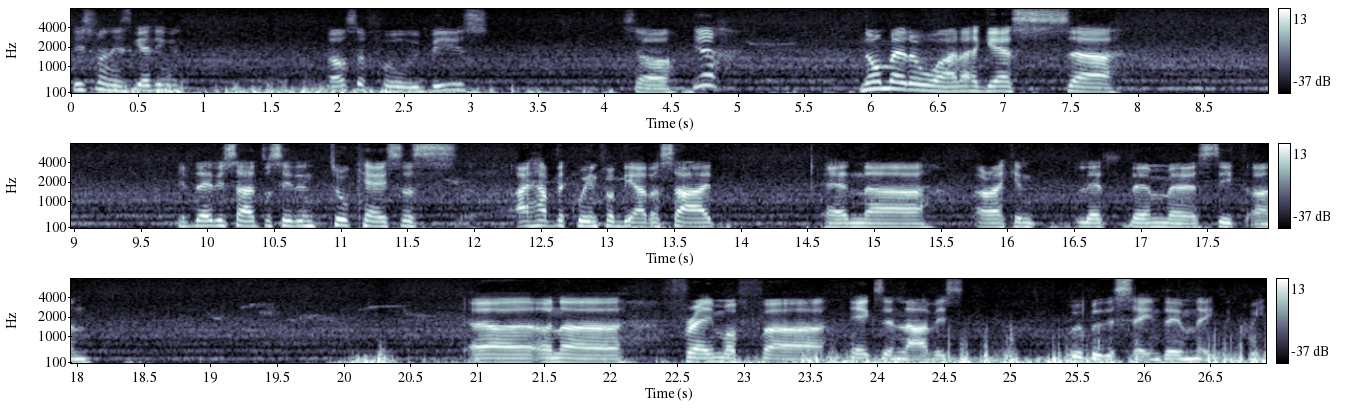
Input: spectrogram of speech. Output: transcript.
this one is getting also full with bees so yeah. No matter what I guess uh, if they decide to sit in two cases I have the queen from the other side and uh, or I can let them uh, sit on uh, on a frame of uh, eggs and larvae. Will be the same. They'll make the queen.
